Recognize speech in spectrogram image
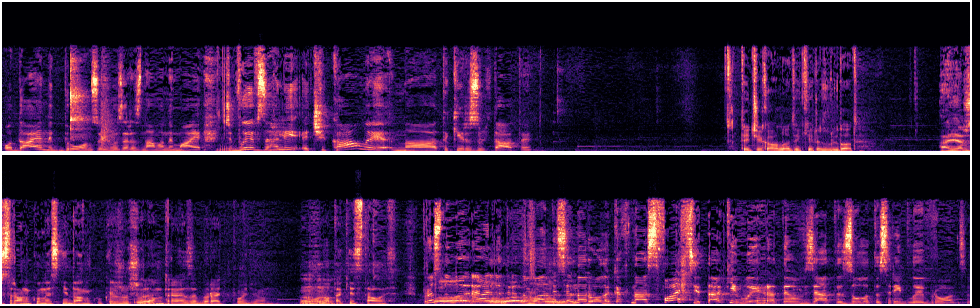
Одайник бронзу, його зараз з нами немає. Чи Ви взагалі чекали на такі результати? Ти чекав на такі результати? А я ж зранку на сніданку кажу, що нам треба забирати подіум. Ну, воно так і сталося. Просто ну, реально ну, тренуватися на роликах на асфальті, так і виграти, взяти золото, срібло і бронзу.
